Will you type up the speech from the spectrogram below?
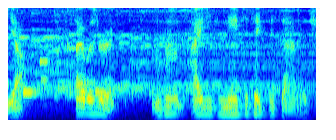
Yeah, I was right. Mm -hmm. I need to take this damage.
